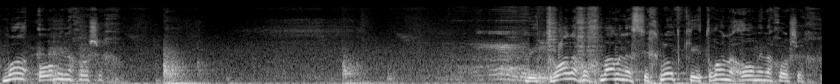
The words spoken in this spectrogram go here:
כמו האור מן החושך. ויתרון החוכמה מן הסכלות כיתרון האור מן החושך.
